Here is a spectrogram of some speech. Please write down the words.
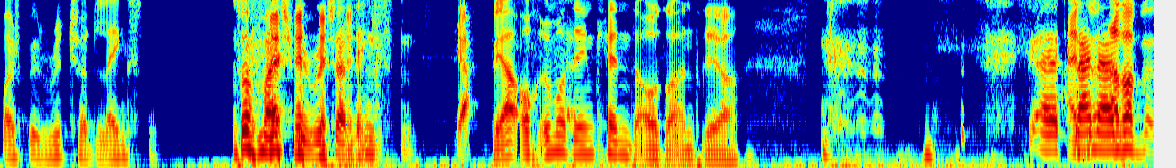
Beispiel Richard Langston. Zum Beispiel Richard Langston. Ja. Wer auch immer den kennt, außer Andrea. Äh, Also, kleiner, aber,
